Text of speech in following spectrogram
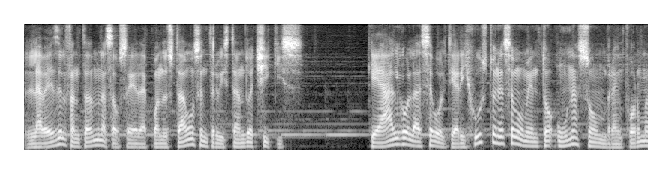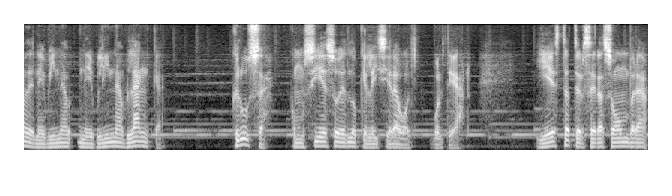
La vez del fantasma en la Sauceda, cuando estábamos entrevistando a Chiquis, que algo la hace voltear y justo en ese momento una sombra en forma de neblina, neblina blanca cruza, como si eso es lo que le hiciera vol- voltear. Y esta tercera sombra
